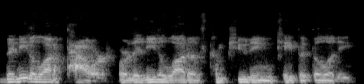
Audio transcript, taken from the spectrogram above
they need a lot of power or they need a lot of computing capability.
